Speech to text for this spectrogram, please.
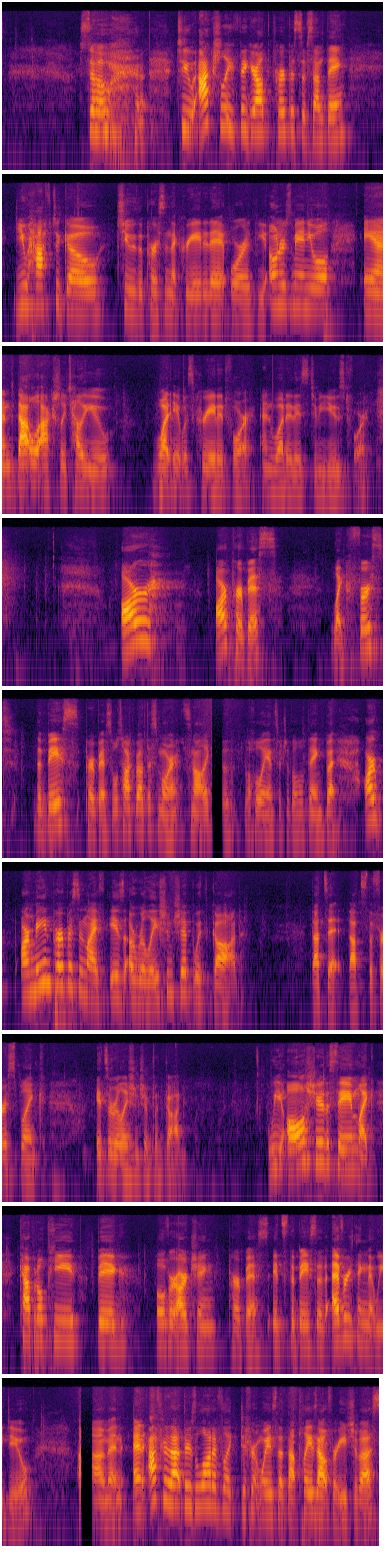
So to actually figure out the purpose of something, you have to go to the person that created it or the owner's manual, and that will actually tell you what it was created for and what it is to be used for. Our, our purpose, like first, the base purpose, we'll talk about this more. It's not like the, the whole answer to the whole thing, but our, our main purpose in life is a relationship with God. That's it. That's the first blank. It's a relationship with God. We all share the same, like, capital P, big, overarching purpose. It's the base of everything that we do. Um, and, and after that, there's a lot of like different ways that that plays out for each of us.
